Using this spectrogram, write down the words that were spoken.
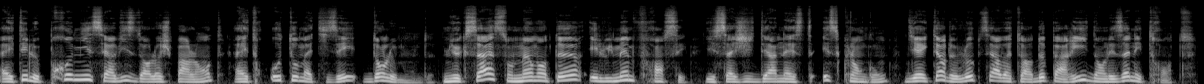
a été le premier service d'horloge parlante à être automatisé dans le monde. Mieux que ça, son inventeur est lui-même français. Il s'agit d'Ernest Esclangon, directeur de l'Observatoire de Paris dans les années 30.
